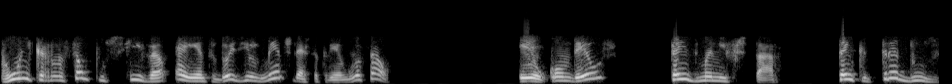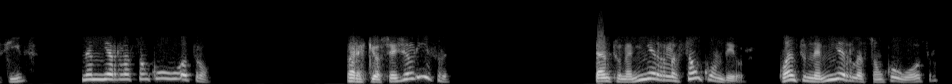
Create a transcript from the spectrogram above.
a única relação possível é entre dois elementos desta triangulação: eu com Deus tem de manifestar, tem que traduzir na minha relação com o outro, para que eu seja livre. Tanto na minha relação com Deus, quanto na minha relação com o outro,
